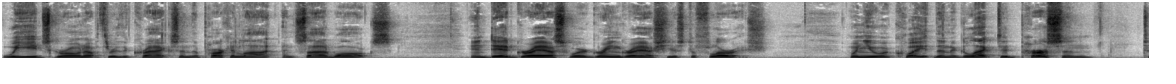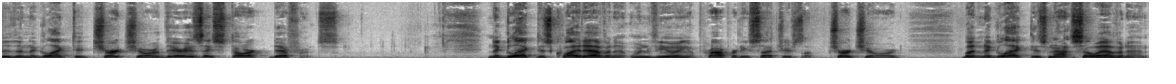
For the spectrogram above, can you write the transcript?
weeds growing up through the cracks in the parking lot and sidewalks, and dead grass where green grass used to flourish. When you equate the neglected person to the neglected churchyard, there is a stark difference. Neglect is quite evident when viewing a property such as a churchyard but neglect is not so evident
